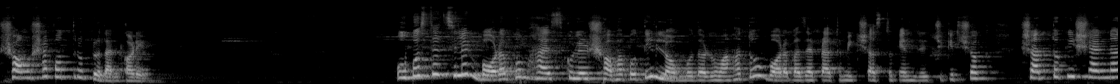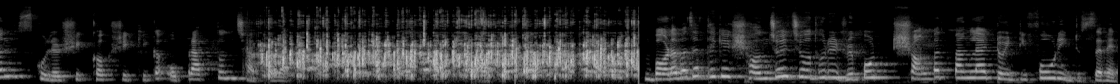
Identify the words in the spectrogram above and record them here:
শংসাপত্র প্রদান করেন উপস্থিত ছিলেন বরাভূম হাই স্কুলের সভাপতি লম্বদর মাহাতো, বড়বাজার প্রাথমিক স্বাস্থ্য কেন্দ্রের চিকিৎসক সাত্তকী সান্যাল স্কুলের শিক্ষক, শিক্ষিকা ও প্রাক্তন ছাত্ররা। বড়বাজার থেকে সঞ্জয় চৌধুরীর report, Sangbad Bangla twenty four into seven.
